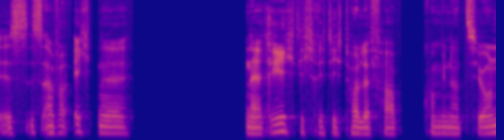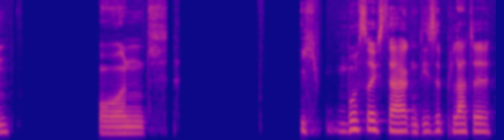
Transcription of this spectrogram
Es ist einfach echt eine, eine richtig, richtig tolle Farbkombination. Und ich muss euch sagen, diese Platte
